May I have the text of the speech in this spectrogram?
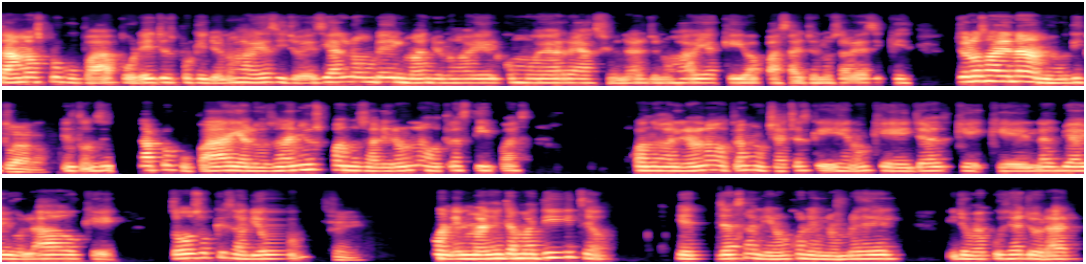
estaba más preocupada por ellos porque yo no sabía si yo decía el nombre del man, yo no sabía él cómo iba a reaccionar, yo no sabía qué iba a pasar, yo no sabía si que, yo no sabía nada, mejor dicho. Claro. Entonces estaba preocupada y a los años cuando salieron las otras tipas, cuando salieron las otras muchachas que dijeron que ellas, que, que él las había violado, que todo eso que salió, sí. con el man se llama Detail, y ellas salieron con el nombre de él y yo me puse a llorar,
